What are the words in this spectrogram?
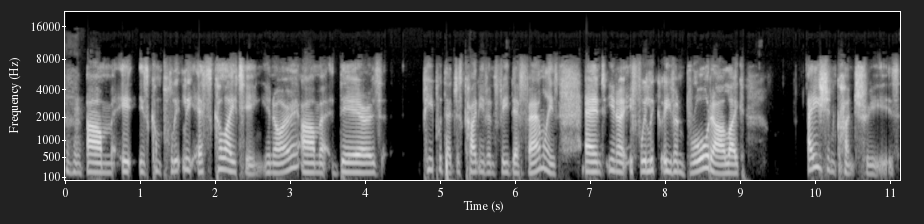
Mhm. um, it is completely escalating you know um, there's people that just can't even feed their families and you know if we look even broader like asian countries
